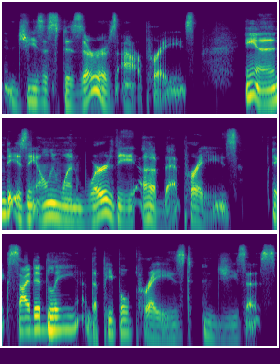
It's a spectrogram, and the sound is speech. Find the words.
And Jesus deserves our praise and is the only one worthy of that praise. Excitedly, the people praised Jesus.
